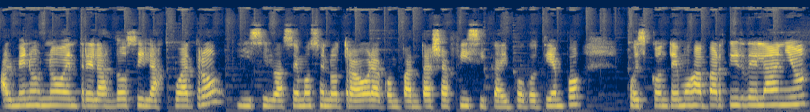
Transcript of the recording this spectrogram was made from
al menos no entre las 2 y las 4, y si lo hacemos en otra hora con pantalla física y poco tiempo, pues contemos a partir del año.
